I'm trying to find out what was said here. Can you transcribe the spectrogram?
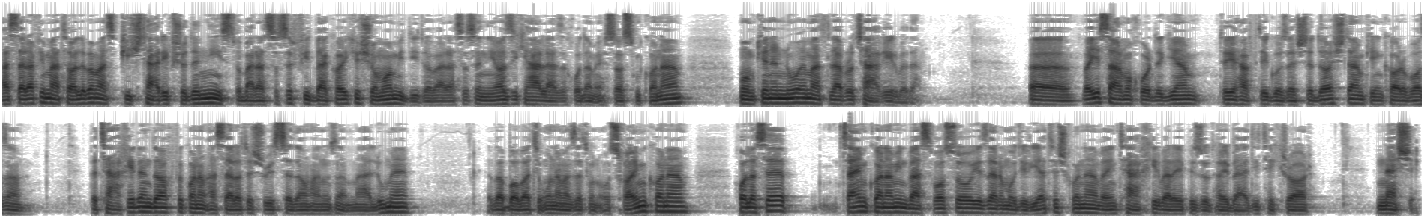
از طرفی مطالبم از پیش تعریف شده نیست و بر اساس فیدبک هایی که شما می‌دید و بر اساس نیازی که هر لحظه خودم احساس می‌کنم ممکنه نوع مطلب رو تغییر بدم. و یه سرماخوردگی هم طی هفته گذشته داشتم که این کار بازم به تأخیر انداخت. فکر کنم اثراتش روی صدام هنوزم معلومه. و بابت اونم ازتون عذرخواهی می‌کنم. خلاصه سعی می‌کنم این وسواس رو یه ذره مدیریتش کنم و این تأخیر برای اپیزودهای بعدی تکرار نشه.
